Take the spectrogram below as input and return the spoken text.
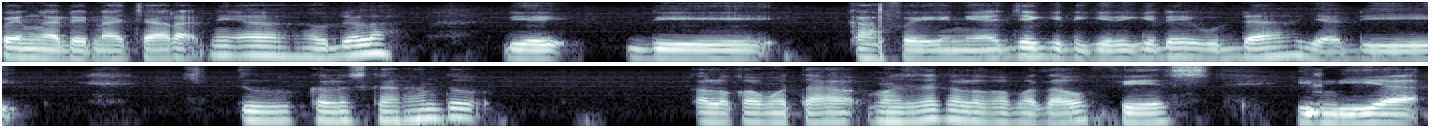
pengen ngadain acara nih ah udahlah di di cafe ini aja gini gini gini udah jadi gitu. Kalau sekarang tuh kalau kamu tahu maksudnya kalau kamu tahu Fish India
